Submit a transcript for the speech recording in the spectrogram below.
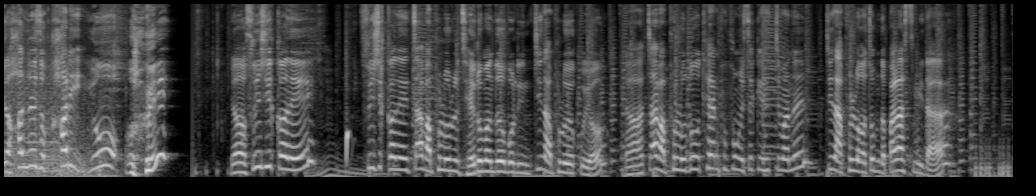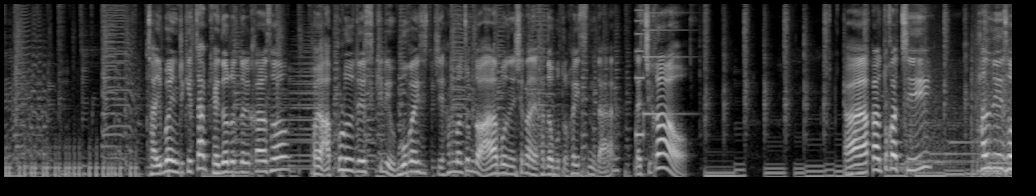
야 하늘에서 칼이 요! 에? 야 순식간에 순식간에 짭 아폴로를 제로 만들어버린 찐 아폴로였고요. 야 짭 아폴로도 태양 폭풍을 썼긴 했지만은 찐 아폴로가 좀 더 빨랐습니다. 자 이번엔 이렇게 짭 게더러들 깔아서 과연 아폴로들의 스킬이 뭐가 있을지 한번 좀 더 알아보는 시간을 가져보도록 하겠습니다. 렛츠고 야 약간 똑같이 하늘에서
